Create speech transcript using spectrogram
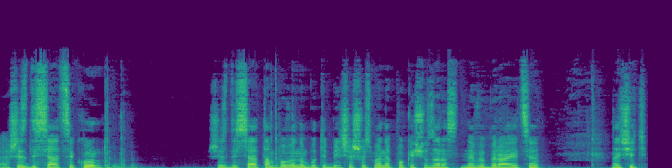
Е, 60 секунд. 60 там повинно бути більше, щось в мене поки що зараз не вибирається. Значить,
